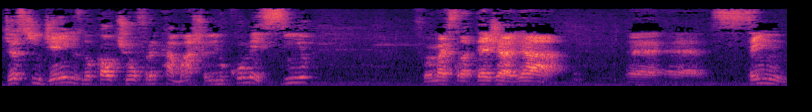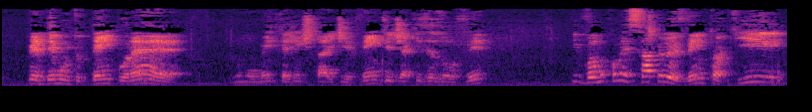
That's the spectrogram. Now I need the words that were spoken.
Justin James nocauteou o Frank Camacho ali no comecinho. Foi uma estratégia já é, é, sem perder muito tempo, né? No momento que a gente está de evento, ele já quis resolver. E vamos começar pelo evento aqui.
